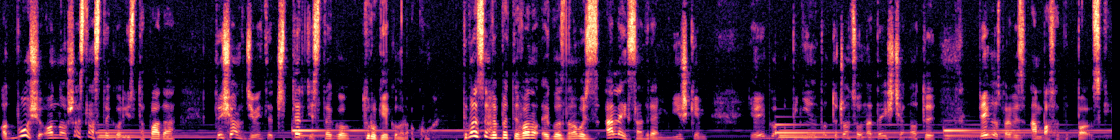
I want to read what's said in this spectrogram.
Odbyło się ono 16 listopada 1942 roku. Tym razem wypytywano o jego znajomość z Aleksandrem Mniszkiem i o jego opinię dotyczącą nadejścia noty w jego sprawie z ambasady polskiej.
